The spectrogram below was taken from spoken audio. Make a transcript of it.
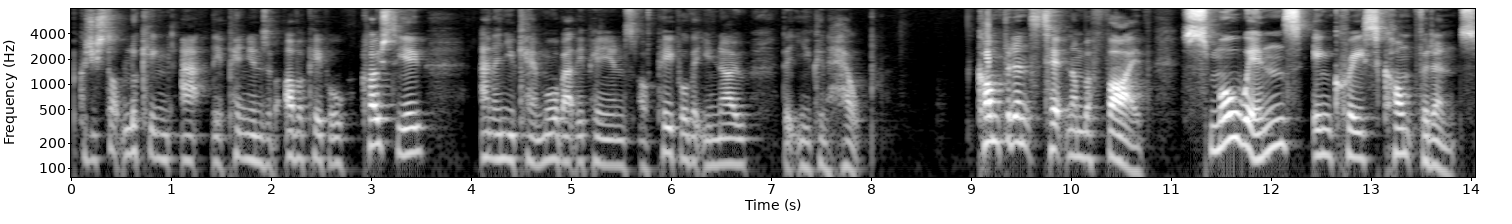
because you stop looking at the opinions of other people close to you and then you care more about the opinions of people that you know that you can help. Confidence tip number five small wins increase confidence.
